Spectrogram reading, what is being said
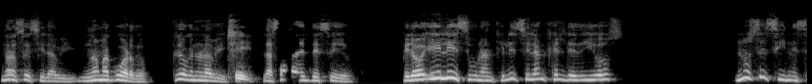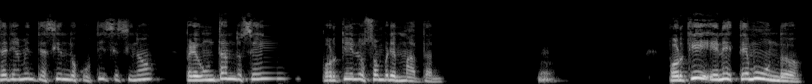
No sé si la vi, no me acuerdo. Creo que no la vi. Sí. La sala del deseo. Pero él es un ángel, es el ángel de Dios. No sé si necesariamente haciendo justicia, sino preguntándose por qué los hombres matan. ¿Por qué en este mundo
